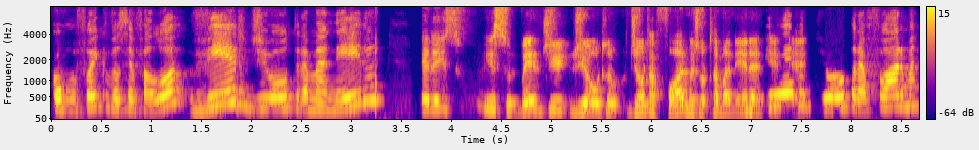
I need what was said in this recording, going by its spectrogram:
Como foi que você falou? Ver de outra maneira. Era isso, isso, ver de, de, outro, de outra forma, de outra maneira. Ver é... de outra forma.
